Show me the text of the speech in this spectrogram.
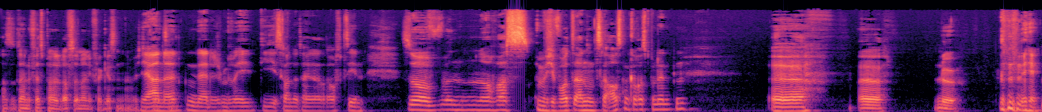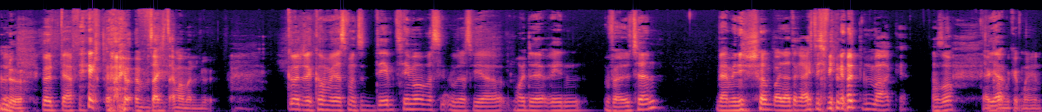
Also deine Festplatte darfst du dann nicht vergessen. Ja, ne, ne, da müssen wir eh die Sounddatei da drauf ziehen. So, noch was, irgendwelche Worte an unsere Außenkorrespondenten? Äh, äh, nö. nee. Nö. Gut, perfekt. Sag ich jetzt einmal mal nö. Gut, dann kommen wir erstmal zu dem Thema, was, über das wir heute reden wollten. Wären wir nicht schon bei der 30-Minuten-Marke. Achso? Ja, komm, Ja. wir gucken mal hin.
